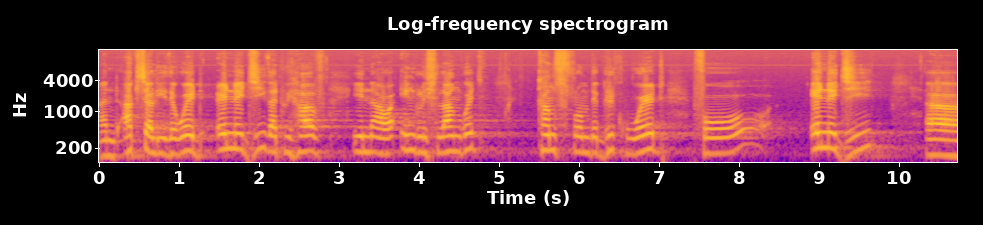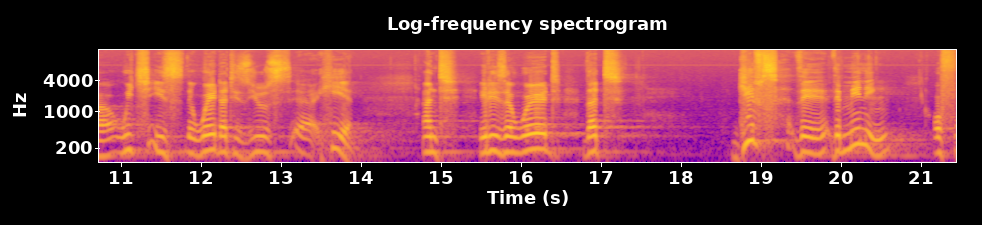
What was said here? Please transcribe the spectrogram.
And actually, the word energy that we have in our English language comes from the Greek word for energy, uh, which is the word that is used uh, here. And it is a word that gives the, the meaning of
